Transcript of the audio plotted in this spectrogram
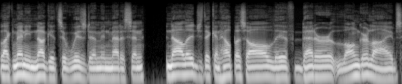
like many nuggets of wisdom in medicine, knowledge that can help us all live better, longer lives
